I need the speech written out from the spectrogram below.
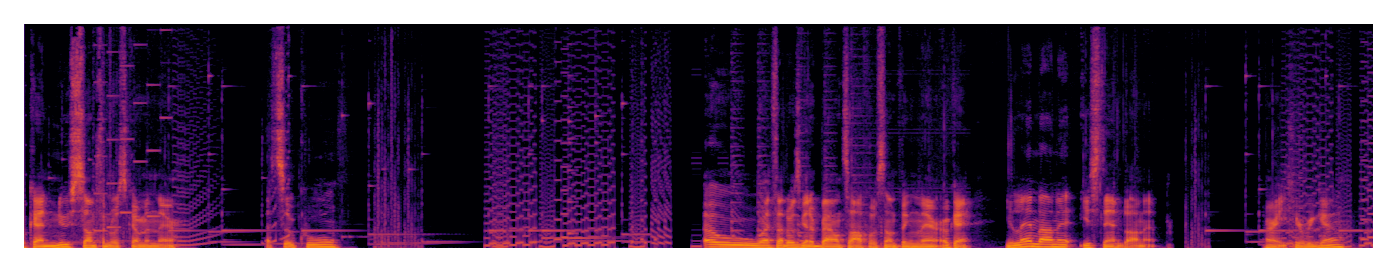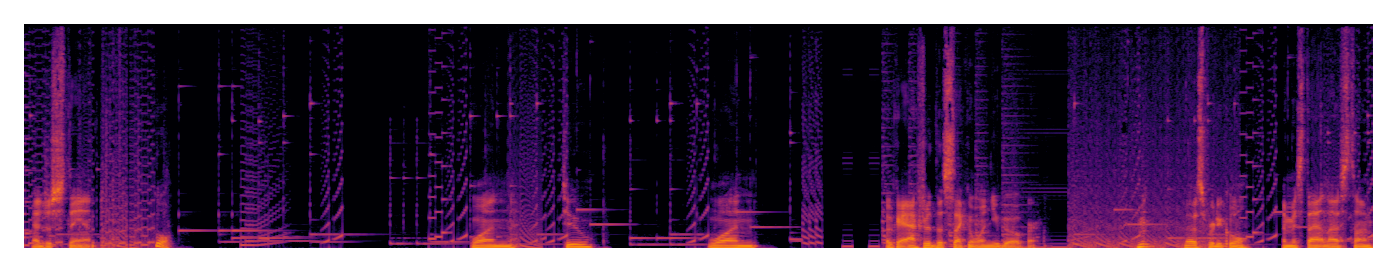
Okay, I knew something was coming there. That's so cool. Oh, I thought I was gonna bounce off of something there. Okay, you land on it, you stand on it. All right, here we go. I just stand. Cool. One, two, one. Okay, after the second one, you go over. that was pretty cool. I missed that last time.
